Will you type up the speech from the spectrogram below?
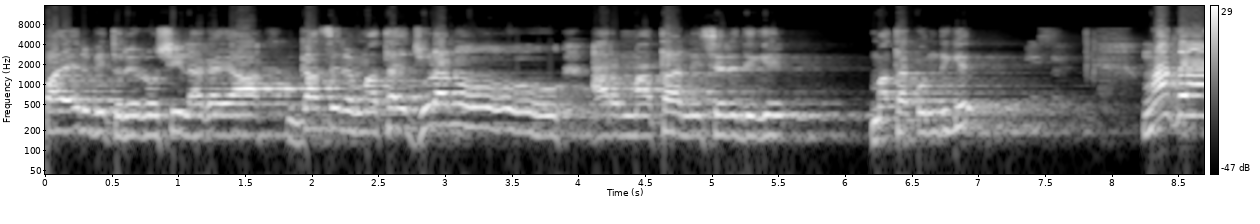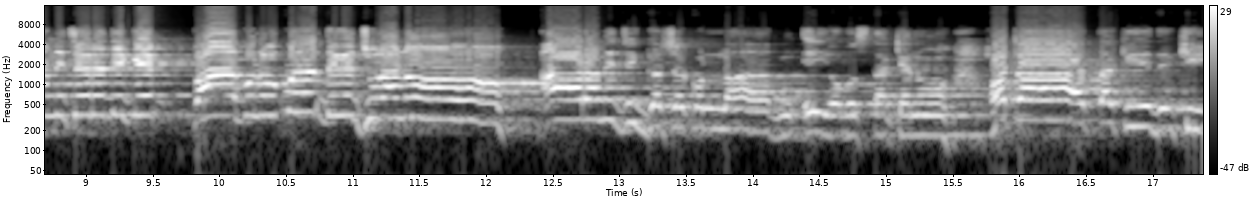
পায়ের ভিতরে রশি লাগায়া গাছের মাথায় ঝুলানো। আর মাথা নিচের দিকে, মাথা কোন দিকে? মাথা নিচের দিকে পাগুলো উপরের দিকে ঝুলানো। আমি জিজ্ঞাসা করলাম, এই অবস্থা কেন? হঠাৎ তাকিয়ে দেখি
